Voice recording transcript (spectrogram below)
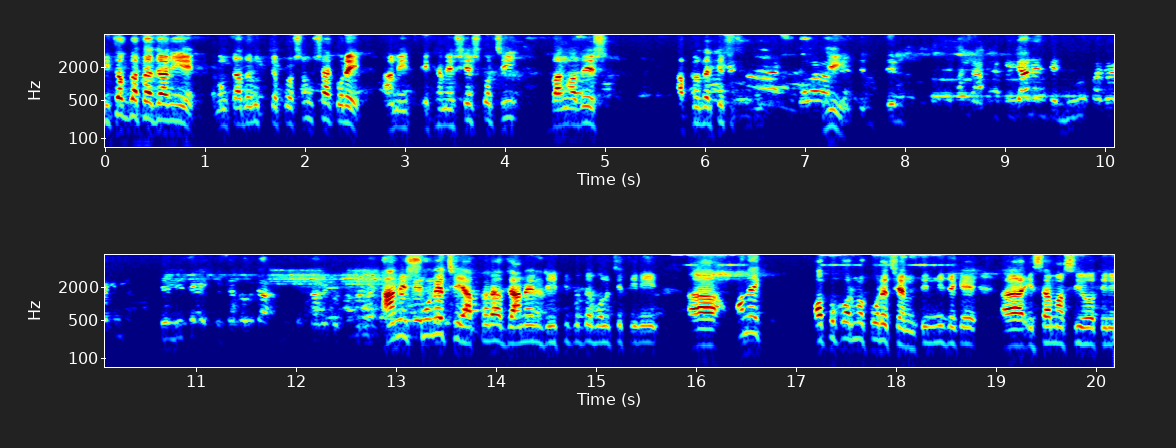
কৃতজ্ঞতা জানিয়ে এবং তাদের উচ্চ প্রশংসা করে আমি এখানে শেষ করছি বাংলাদেশ, আপনাদের কিছু জি? আমি শুনেছি, আপনারা জানেন যে ইতিপূর্বে বলেছি তিনি অনেক অপকর্ম করেছেন। তিনি নিজেকে মাসিও তিনি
